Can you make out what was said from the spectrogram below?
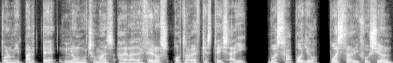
Por mi parte, no mucho más, agradeceros otra vez que estéis ahí, vuestro apoyo, vuestra difusión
